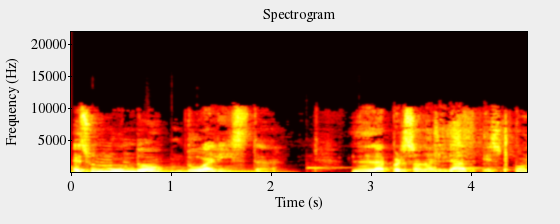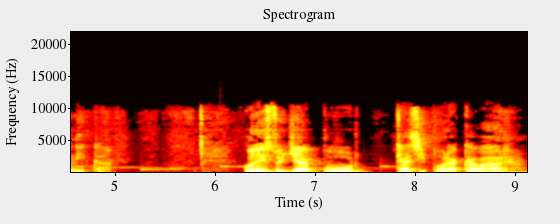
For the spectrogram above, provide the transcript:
Es un mundo dualista. La personalidad es única. Con esto ya por casi por acabar,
